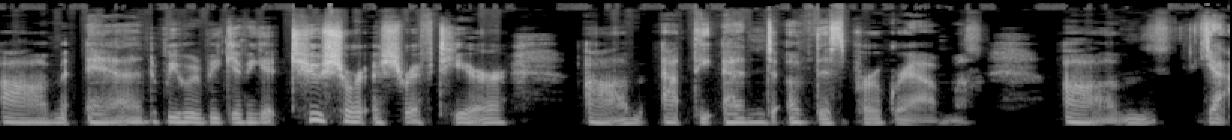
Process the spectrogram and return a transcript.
Um, and we would be giving it too short a shrift here um, at the end of this program. Um, yeah,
